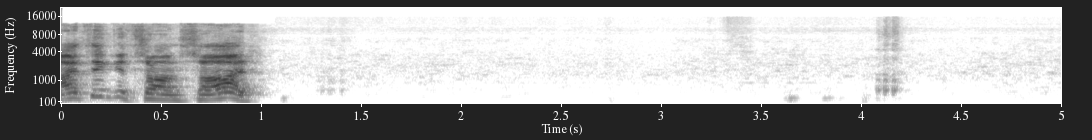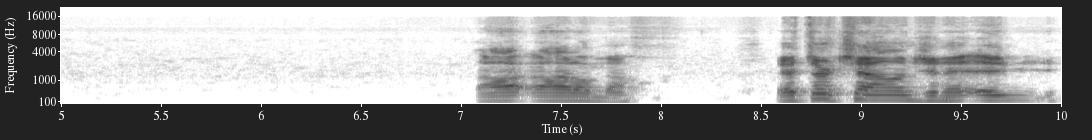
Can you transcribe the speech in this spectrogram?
I think it's on side. I, I don't know. If they're challenging it, it,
